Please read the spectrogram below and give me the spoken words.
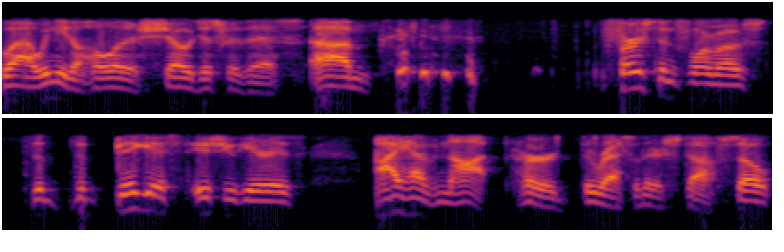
Wow, we need a whole other show just for this. Um, first and foremost, the the biggest issue here is I have not heard the rest of their stuff. So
